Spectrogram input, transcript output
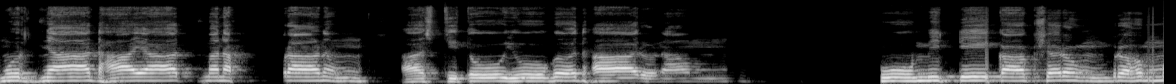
मूर्ध्याधायात्मनः प्राणम् अस्थितो योगधारणम्। ओमित्येकाक्षरं ब्रह्म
